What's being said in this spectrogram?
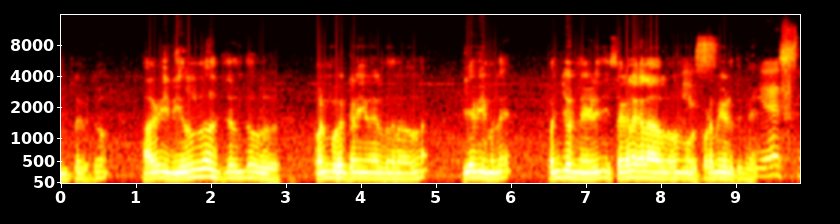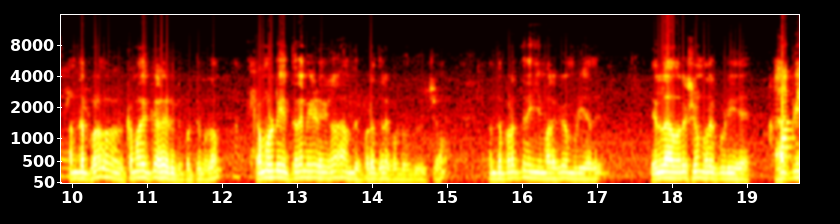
முத்திரை இருக்கும். ஆகவே இது எல்லாம் சேர்ந்த ஒரு பன்முக கலைஞனாக இருந்ததுனால தான் ஏவிஎம்மில் பஞ்சொன்னை எழுதி சகலகலாவில் ஒரு. படமே எடுத்துமே அந்த படம் கமலுக்காக எடுக்கப்பட்ட படம். கமலுடைய திறமைகளை எல்லாம் அந்த படத்தில் கொண்டு வந்து வச்சோம். அந்த படத்தை நீங்கள் மறக்கவே முடியாது. எல்லா வருஷமும் வரக்கூடிய ஹாப்பி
